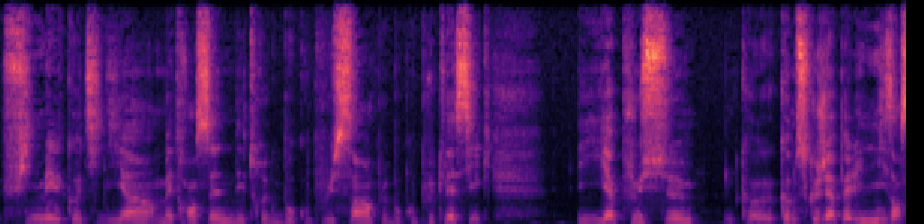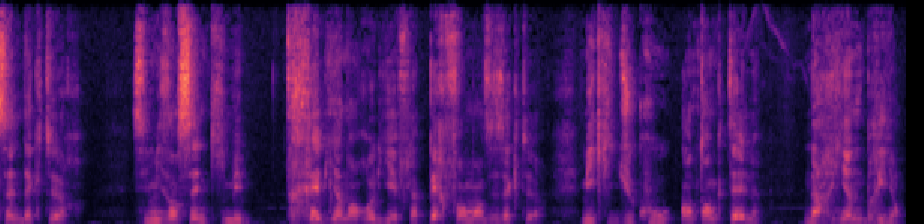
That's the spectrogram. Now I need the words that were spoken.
filmer le quotidien, mettre en scène des trucs beaucoup plus simples, beaucoup plus classiques, il y a plus, euh, co- comme ce que j'appelle une mise en scène d'acteur. C'est une Ouais. mise en scène qui met très bien en relief la performance des acteurs, mais qui du coup, en tant que telle, n'a rien de brillant.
